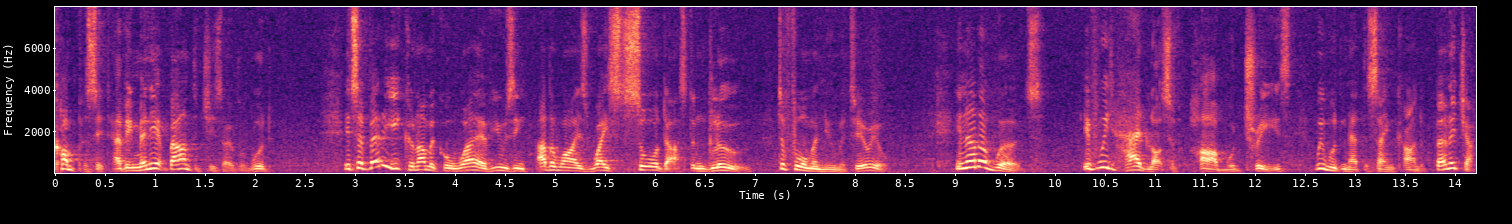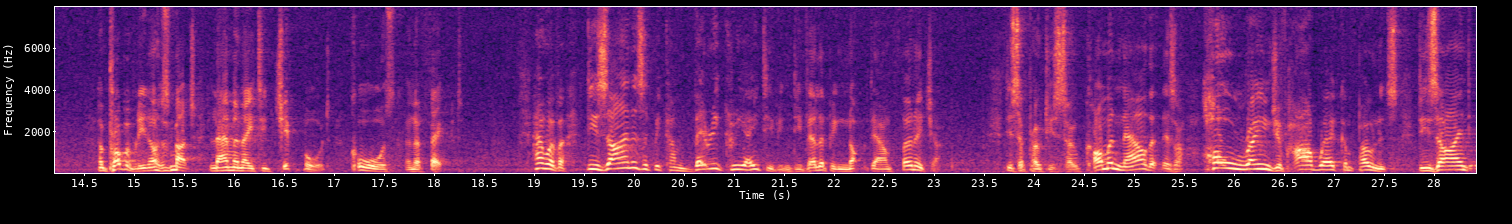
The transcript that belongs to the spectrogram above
composite having many advantages over wood. It's a very economical way of using otherwise waste sawdust and glue to form a new material. In other words, if we'd had lots of hardwood trees, we wouldn't have the same kind of furniture, and probably not as much laminated chipboard, cause and effect. However, designers have become very creative in developing knockdown furniture. This approach is so common now that there's a whole range of hardware components designed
